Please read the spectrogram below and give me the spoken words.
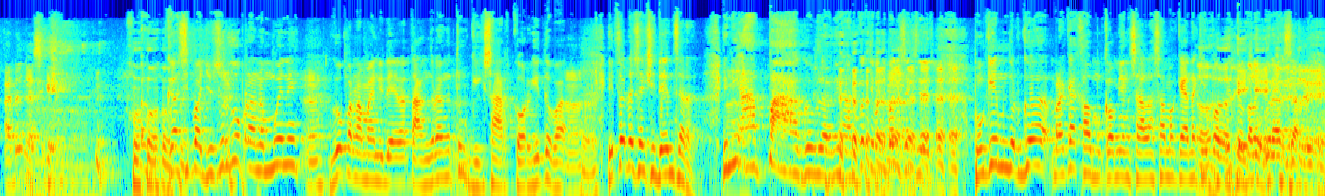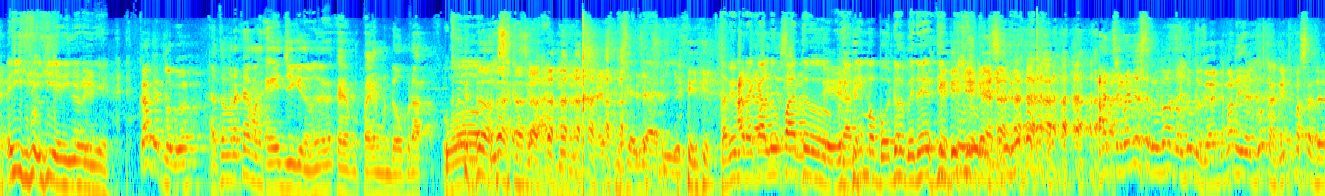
ada nggak sih? Enggak sih pak, justru gue pernah nemuin nih. Gue pernah main di daerah Tangerang itu gigs hardcore gitu pak. Itu ada seksi dancer. Ini apa? Gue bilang ini hardcore tiba-tiba ada seksi dancer. Mungkin menurut gue mereka kaum-kaum yang salah sama kayak anak hip hop itu kalau gue rasa. Iya iya iya iya Kaget loh gue. Atau mereka emang edgy gitu, maksudnya kayak pengen mendobrak. Wow bisa jadi Bisa jadi. Tapi mereka lupa tuh Berani mau bodoh bedanya tipis Acaranya seru banget waktu itu kan. Gimana ya gue kaget pas ada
